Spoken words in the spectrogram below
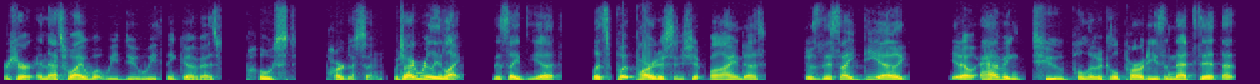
For sure. And that's why what we do, we think of as post partisan, which I really like. This idea, let's put partisanship behind us because this idea, like, you know, having two political parties and that's it, that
